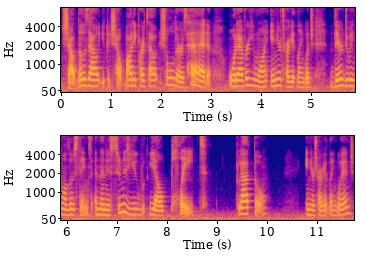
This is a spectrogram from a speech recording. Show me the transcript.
shout those out. You could shout body parts out, shoulders, head, whatever you want in your target language. They're doing all those things. And then as soon as you yell plate, plato, in your target language,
